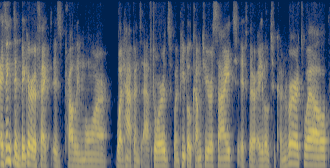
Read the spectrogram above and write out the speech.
I, think the bigger effect is probably more what happens afterwards. When people come to your site, if they're able to convert well,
